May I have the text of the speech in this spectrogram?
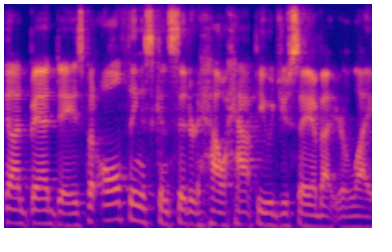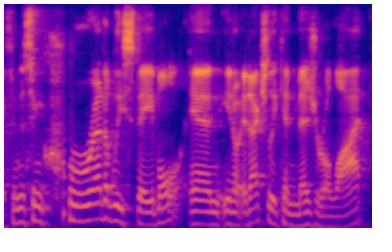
got bad days, but all things considered, how happy would you say about your life? And it's incredibly stable and, you know, it actually can measure a lot.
